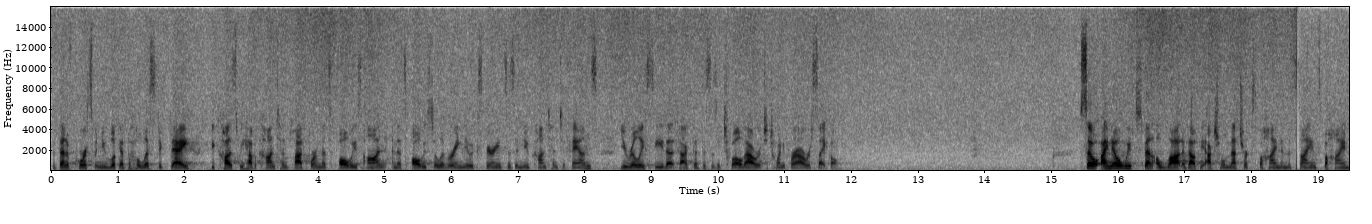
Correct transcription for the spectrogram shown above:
But then, of course, when you look at the holistic day, because we have a content platform that's always on and that's always delivering new experiences and new content to fans, you really see that fact that this is a 12 hour to 24 hour cycle. So I know we've spent a lot about the actual metrics behind and the science behind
